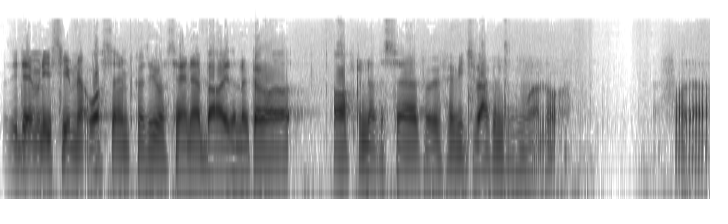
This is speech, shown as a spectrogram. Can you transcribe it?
Because he didn't really assume that was him, because he was saying about he's gonna go after another server with heavy dragons and whatnot. I thought, uh,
